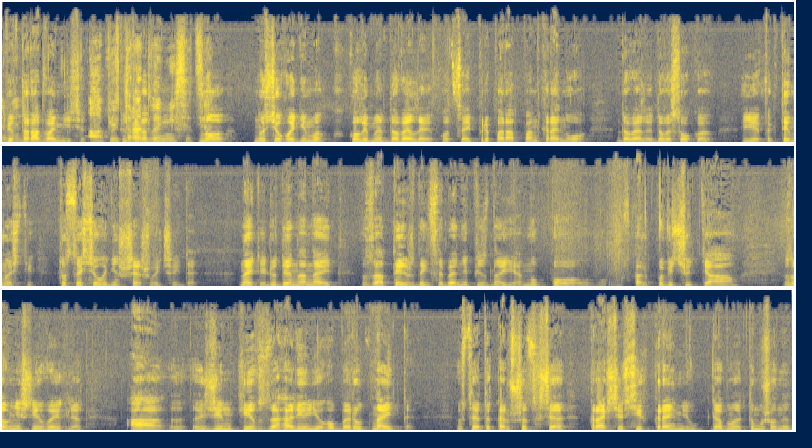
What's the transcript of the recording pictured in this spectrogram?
півтора-два місяці. А, півтора-два місяці. Но, но сьогодні, ми, коли ми довели оцей препарат панкрен О, довели до високої ефективності, то це сьогодні ще швидше йде. Знаєте, людина навіть за тиждень себе не пізнає, ну, по, скажімо, по відчуттям, зовнішній вигляд. А е, жінки взагалі його беруть, знаєте, це то кажуть, що це краще всіх кремів, для мене, тому що вони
